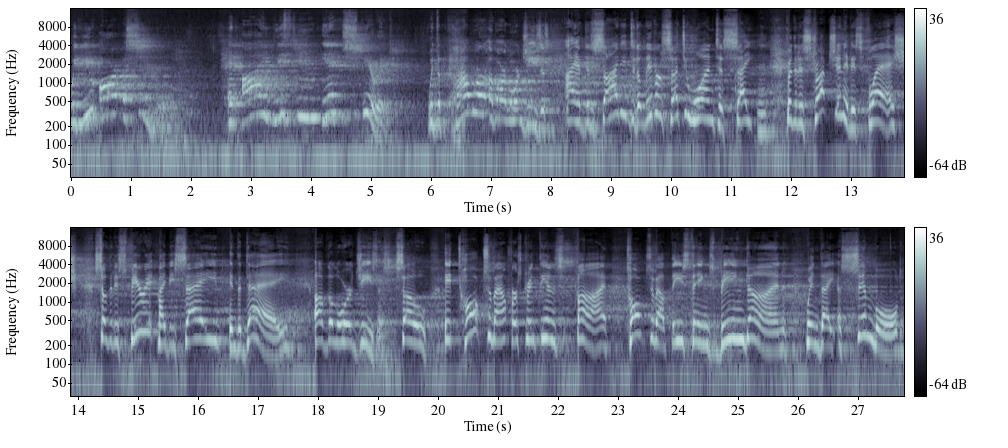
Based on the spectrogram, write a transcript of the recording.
when you are assembled, and I with you in spirit, with the power of our Lord Jesus, I have decided to deliver such a one to Satan for the destruction of his flesh, so that his spirit may be saved in the day of the Lord Jesus. So it talks about, 1 Corinthians 5 talks about these things being done when they assembled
